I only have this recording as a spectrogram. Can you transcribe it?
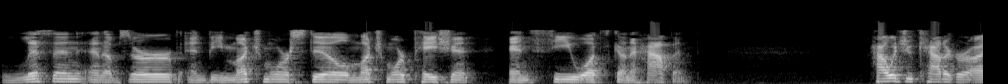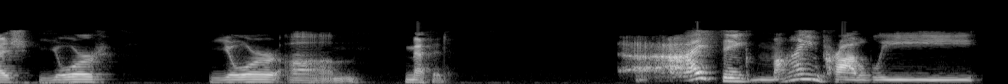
listen and observe and be much more still, much more patient and see what's going to happen. How would you categorize your your um, method? I think mine probably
